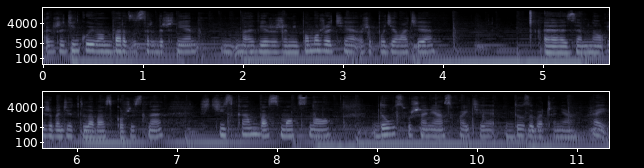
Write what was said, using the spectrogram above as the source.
Także dziękuję Wam bardzo serdecznie. Wierzę, że mi pomożecie, że podziałacie e, ze mną i że będzie to dla Was korzystne. Ściskam Was mocno. Do usłyszenia. Słuchajcie, do zobaczenia. Hej!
